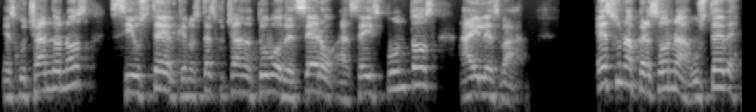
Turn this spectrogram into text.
escuchándonos, si usted que nos está escuchando tuvo de 0 a 6 puntos, ahí les va. Es una persona, usted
